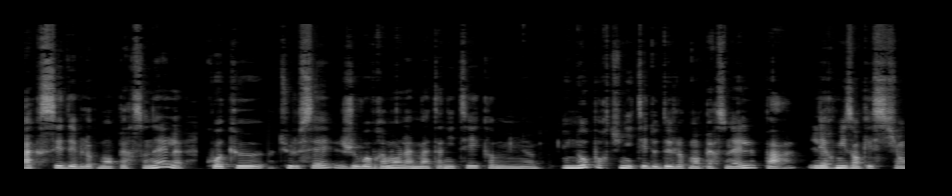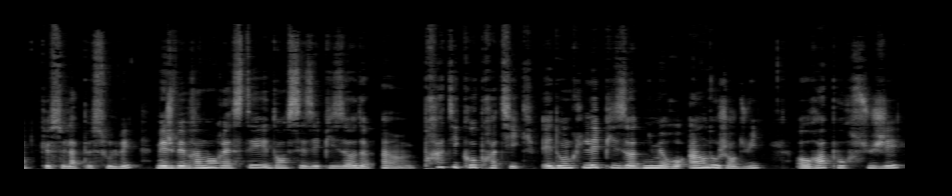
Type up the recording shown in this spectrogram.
axé développement personnel, quoique, tu le sais, je vois vraiment la maternité comme une opportunité de développement personnel par les remises en question que cela peut soulever. Mais je vais vraiment rester dans ces épisodes pratico-pratiques. Et donc l'épisode numéro 1 d'aujourd'hui aura pour sujet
